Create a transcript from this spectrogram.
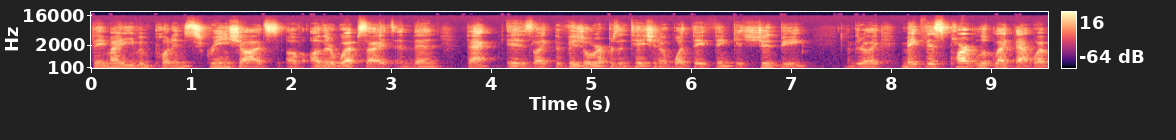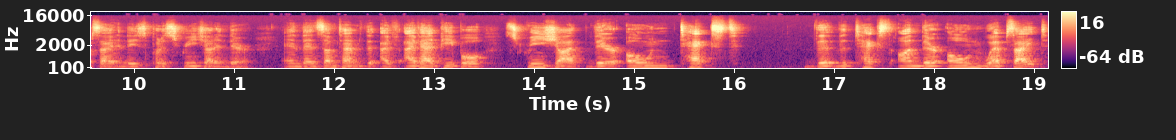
they might even put in screenshots of other websites and then that is like the visual representation of what they think it should be and they're like make this part look like that website. And they just put a screenshot in there. And then sometimes I've, I've had people screenshot their own text the, the text on their own website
